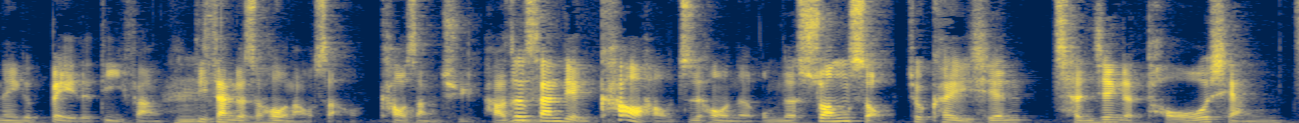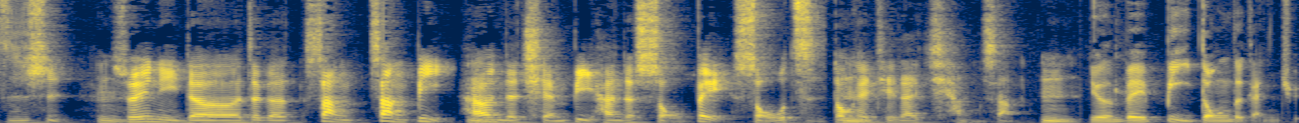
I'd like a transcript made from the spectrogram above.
那个背的地方，第三个是后脑勺靠上去。好，这三点靠好之后呢，我们的双手就可以先呈现一个投降姿势。嗯，所以你的这个上上臂，还有你的前臂，还有你的手背、手指都可以贴在墙上。嗯，有点被壁咚的感觉。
